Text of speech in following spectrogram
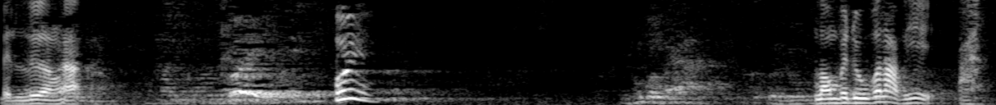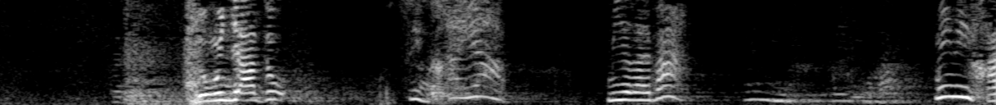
เป็นเรื่องอะเฮ้ยลองไปดูปะล่ะพี่ไปดวงวิญญาณสุเสียงใครอะมีอะไรปะไม่มีใคร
